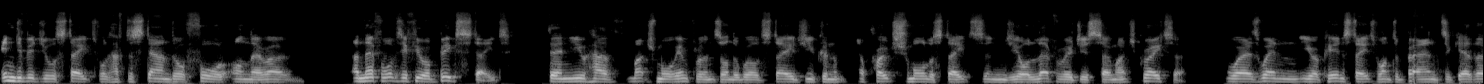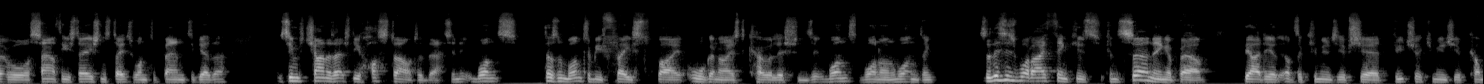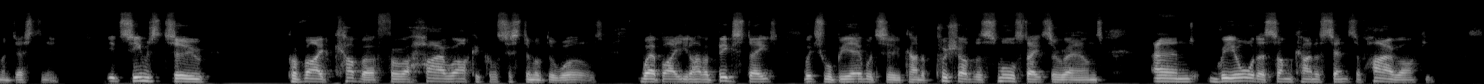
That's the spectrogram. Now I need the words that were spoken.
individual states will have to stand or fall on their own. And therefore, obviously, if you're a big state, then you have much more influence on the world stage. You can approach smaller states, and your leverage is so much greater. Whereas when European states want to band together or Southeast Asian states want to band together, it seems China's actually hostile to that and it wants doesn't want to be faced by organized coalitions. It wants one-on-one thing. So this is what I think is concerning about the idea of the community of shared future, community of common destiny. It seems to provide cover for a hierarchical system of the world whereby you'll have a big state which will be able to kind of push other small states around and reorder some kind of sense of hierarchy.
